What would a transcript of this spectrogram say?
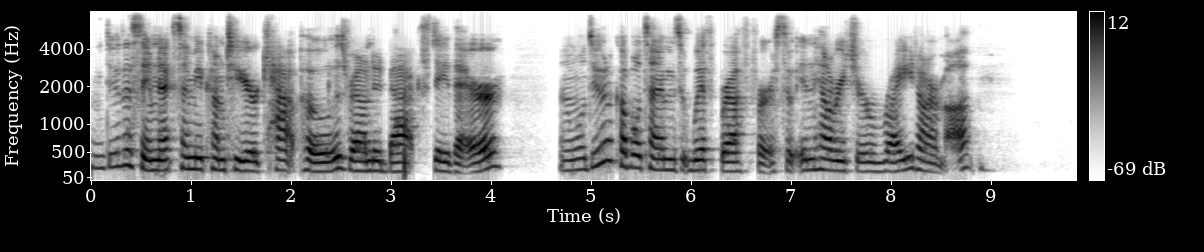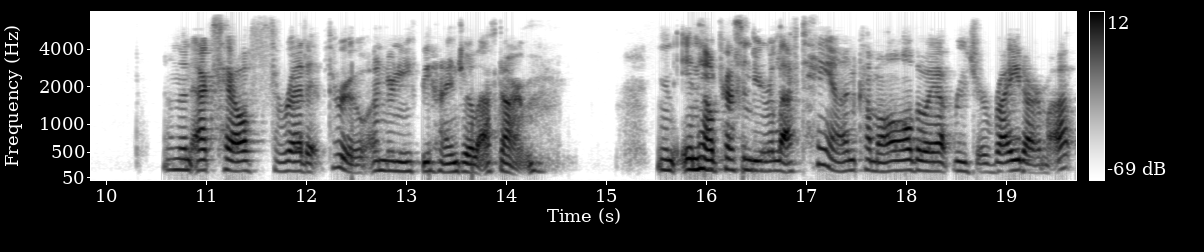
And do the same next time you come to your cat pose, rounded back, stay there. And we'll do it a couple of times with breath first. So inhale, reach your right arm up. And then exhale, thread it through underneath behind your left arm. And inhale, press into your left hand, come all the way up, reach your right arm up.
